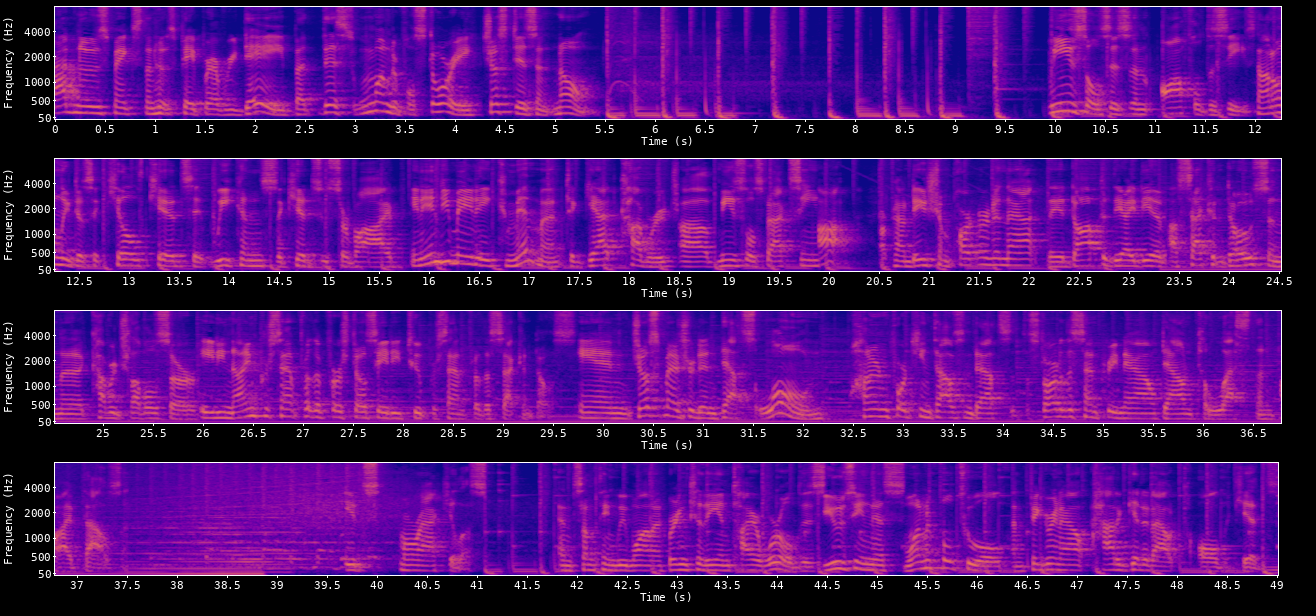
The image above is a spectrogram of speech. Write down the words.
Bad news makes the newspaper every day, but this wonderful story just isn't known. Measles is an awful disease. Not only does it kill kids, it weakens the kids who survive. And India made a commitment to get coverage of measles vaccine up. Our foundation partnered in that. They adopted the idea of a second dose, and the coverage levels are 89% for the first dose, 82% for the second dose. And just measured in deaths alone, 114,000 deaths at the start of the century now, down to less than 5,000. It's miraculous and something we want to bring to the entire world is using this wonderful tool and figuring out how to get it out to all the kids.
